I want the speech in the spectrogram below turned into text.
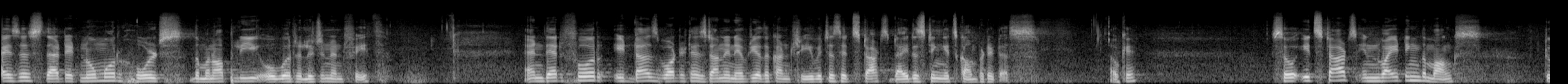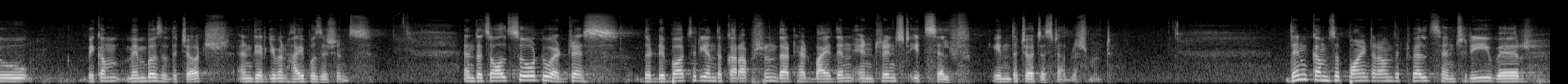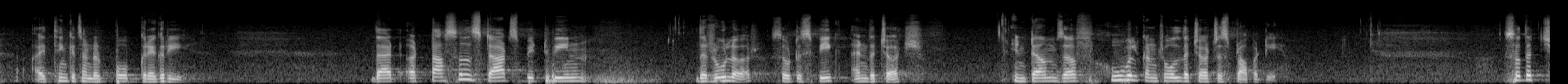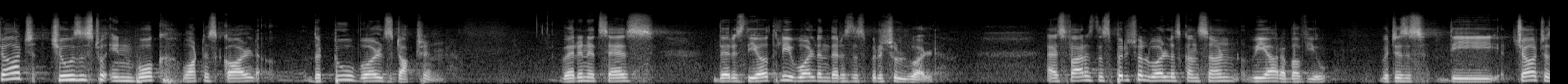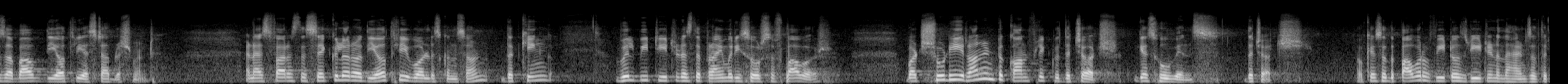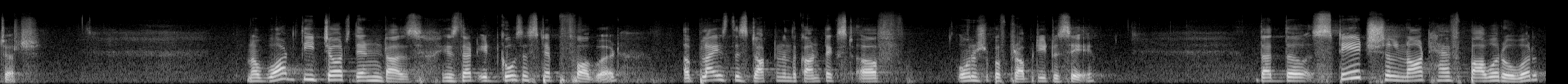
realizes that it no more holds the monopoly over religion and faith. And therefore, it does what it has done in every other country, which is it starts digesting its competitors. Okay? So it starts inviting the monks to become members of the church, and they're given high positions. And that's also to address the debauchery and the corruption that had by then entrenched itself in the church establishment. Then comes a point around the 12th century where I think it's under Pope Gregory that a tussle starts between the ruler, so to speak, and the church in terms of who will control the church's property. So the church chooses to invoke what is called the two worlds doctrine, wherein it says there is the earthly world and there is the spiritual world. As far as the spiritual world is concerned, we are above you, which is the church is above the earthly establishment. And as far as the secular or the earthly world is concerned, the king will be treated as the primary source of power. But should he run into conflict with the church, guess who wins? The church. Okay, so the power of veto is retained in the hands of the church. Now, what the church then does is that it goes a step forward, applies this doctrine in the context of ownership of property to say that the state shall not have power over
